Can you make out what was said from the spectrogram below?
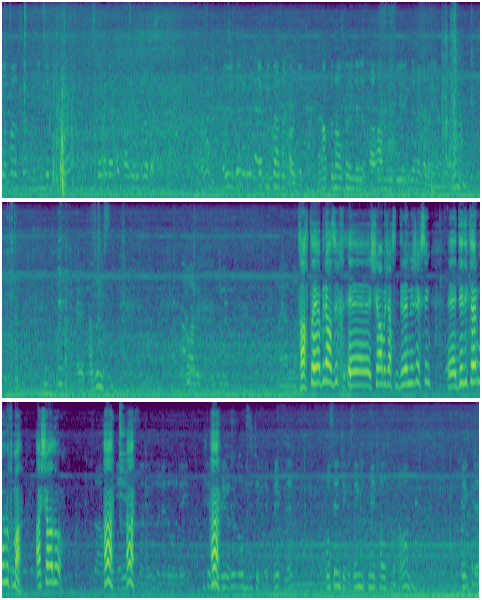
Yaparsan ince durursa istemeden de parmak ucuna basar. Tamam mı? O yüzden hep yukarıda kalacak. Hattın altına gidene, Tahan'ın olduğu yere gidene kadar yani. Tamam mı? Evet hazır mısın? Tahtaya birazcık eee, şey yapacaksın. Direneceksin. Eee, dediklerini unutma. Aşağı doğru. Ha ha. Ha. bekliyoruz, o bizi çekecek. Bekle. O seni çekecek. Sen gitmeye çalışma tamam mı? Bekle.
